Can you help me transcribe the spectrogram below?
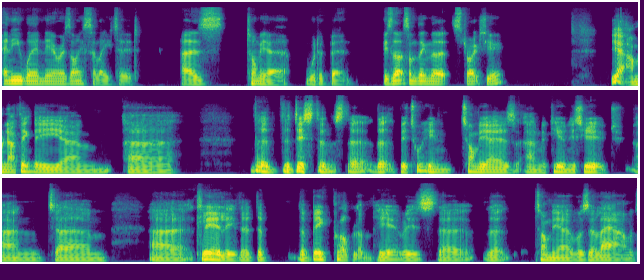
anywhere near as isolated as Thomier would have been. Is that something that strikes you? Yeah, I mean, I think the um, uh, the the distance that, that between Tommy Thomier's and Maucune is huge, and um, uh, clearly the the the big problem here is uh, that Thomier was allowed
